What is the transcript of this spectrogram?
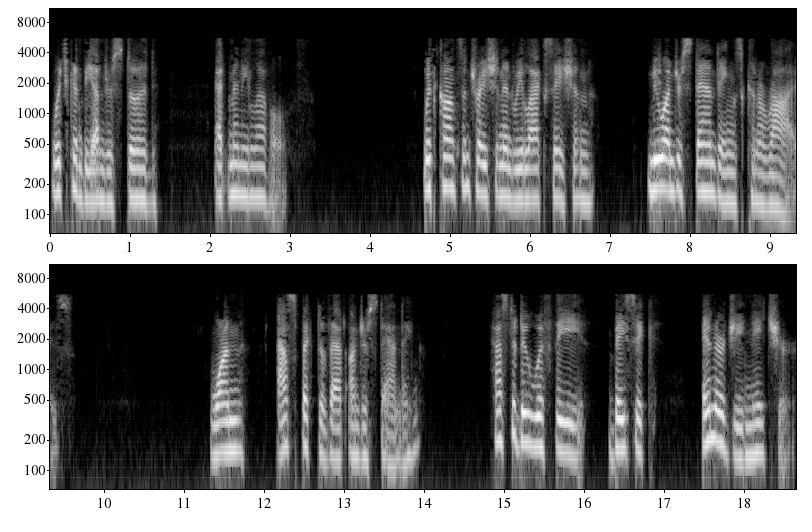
which can be understood at many levels. With concentration and relaxation, new understandings can arise. One aspect of that understanding has to do with the basic energy nature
